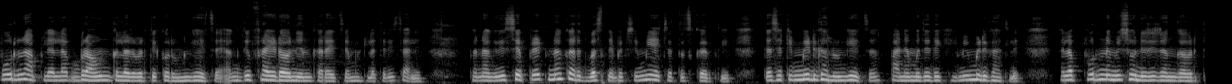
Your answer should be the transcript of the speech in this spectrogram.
पूर्ण आपल्याला ब्राऊन कलरवरती करून घ्यायचा आहे अगदी फ्राईड ऑनियन करायचं आहे म्हटलं तरी चालेल. पण अगदी सेपरेट न करत बसण्यापेक्षा मी याच्यातच करते. त्यासाठी मीठ घालून घ्यायचं. पाण्यामध्ये देखील मी मीठ घातले ह्याला पूर्ण मी सोनेरी रंगावरती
